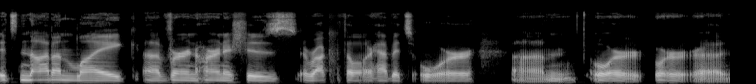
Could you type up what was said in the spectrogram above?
it's not unlike uh, Verne Harnish's Rockefeller Habits or um, or or uh,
